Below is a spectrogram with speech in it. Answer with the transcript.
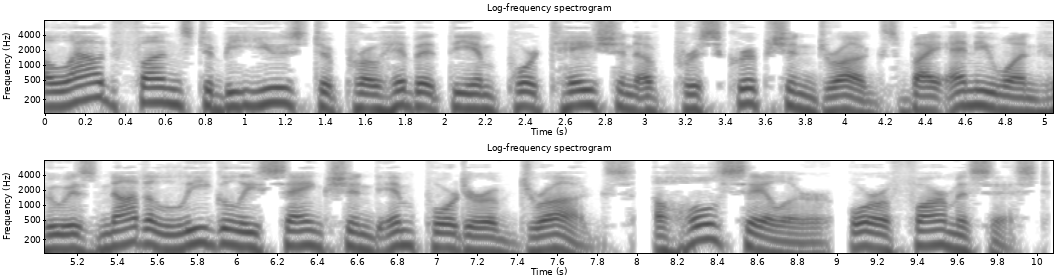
allowed funds to be used to prohibit the importation of prescription drugs by anyone who is not a legally sanctioned importer of drugs, a wholesaler, or a pharmacist.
